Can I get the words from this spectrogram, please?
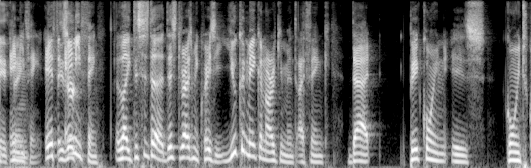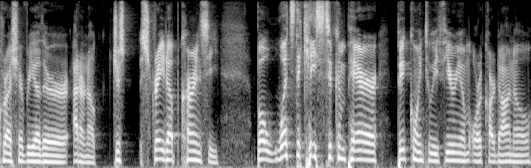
anything. anything. If These are- anything, like this is the this drives me crazy. You could make an argument, I think, that Bitcoin is going to crush every other, I don't know, just straight up currency. But what's the case to compare Bitcoin to Ethereum or Cardano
